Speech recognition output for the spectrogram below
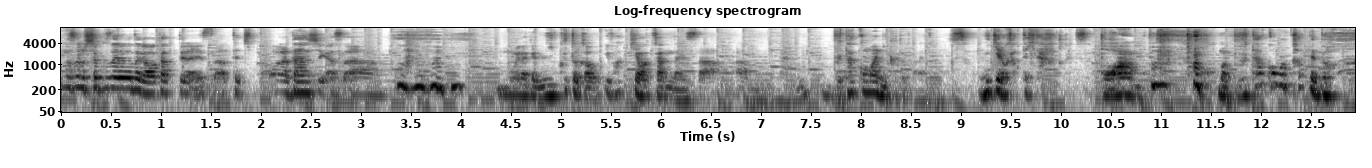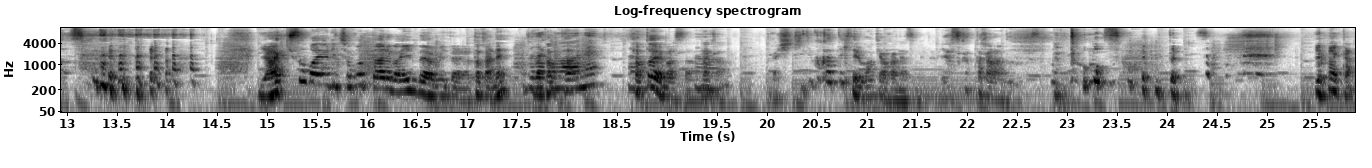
もその食材のことが分かってないさ、適当な男子がさ、もうなんか肉とかわけわかんないさ、あの何？豚こま肉とかなんかさ2キロ買ってきたとかさ、ボワンみたいな。まあ豚こま買ってどうすんねんみたいな。焼きそばよりちょこっとあればいいんだよみたいなとかね。豚こまはねまあた例えばさ、うんなんか、ひき肉買ってきてるわけわかんないやつみたいな。安かったからとかさどうすんねんみたいなさ。いやなんか、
